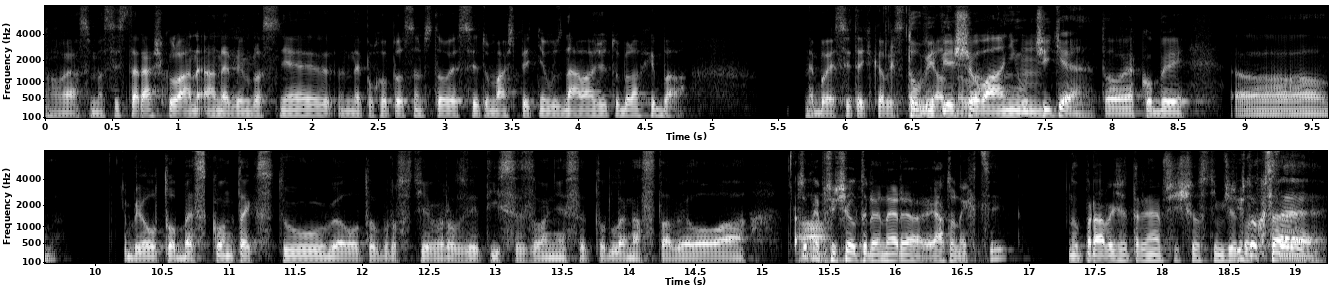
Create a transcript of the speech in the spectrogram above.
No, já jsem asi stará škola a nevím vlastně, nepochopil jsem z toho, jestli to máš zpětně uznává, že to byla chyba. Nebo jestli teďka bys to vyvěšování znova. Hmm. určitě. Hmm. To jakoby... Uh, bylo to bez kontextu, bylo to prostě v rozjetý sezóně se tohle nastavilo a... A to nepřišel trenér, já to nechci? No právě, že trenér přišel s tím, že, že to, to chce. chce.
